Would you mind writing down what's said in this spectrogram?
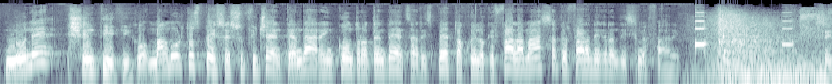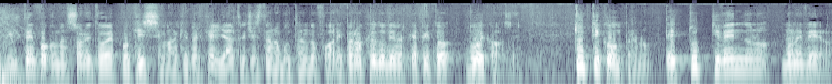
Non è scientifico, ma molto spesso è sufficiente andare in controtendenza rispetto a quello che fa la massa per fare dei grandissimi affari. Senti, il tempo come al solito è pochissimo, anche perché gli altri ci stanno buttando fuori, però credo di aver capito due cose. Tutti comprano e tutti vendono non è vero.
